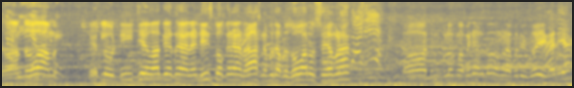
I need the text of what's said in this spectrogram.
તો આમ તો આમ એટલું ડીજે વાગે છે અને ડિસ્કો કરે અને રાસ ને બધું આપણે જોવાનું જ છે હમણાં. તો તમે બ્લોગમાં બન્યા તો હમણાં બધું જોઈએ કાઢીયા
